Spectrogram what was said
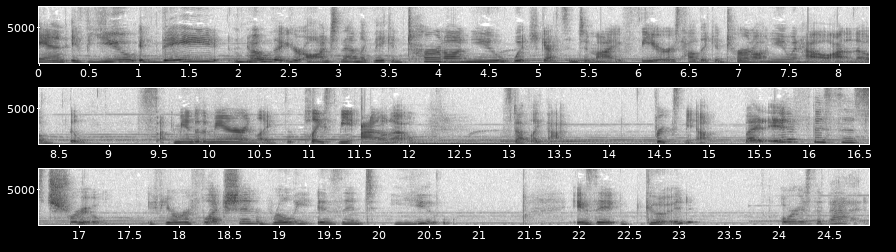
And if you if they know that you're on to them, like they can turn on you, which gets into my fears, how they can turn on you and how I don't know, they'll suck me into the mirror and like replace me, I don't know. Stuff like that. Freaks me out. But if this is true, if your reflection really isn't you? Is it good or is it bad?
